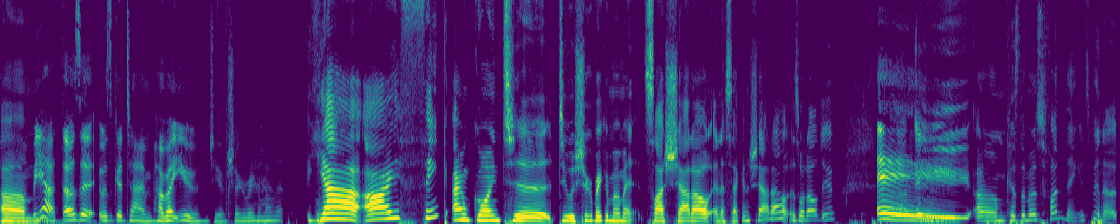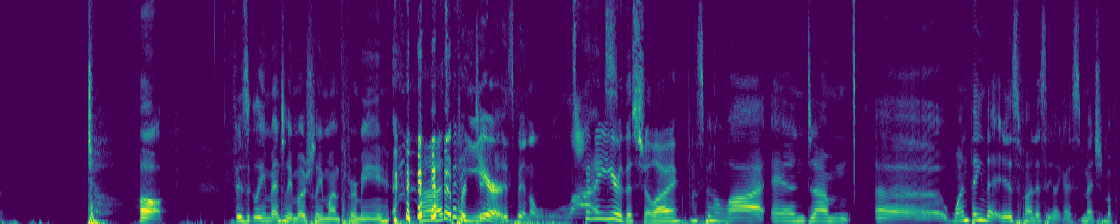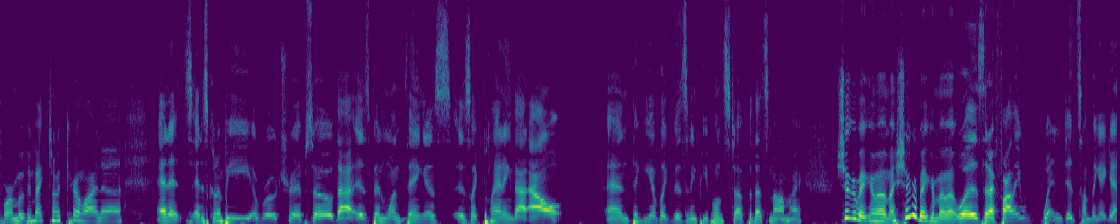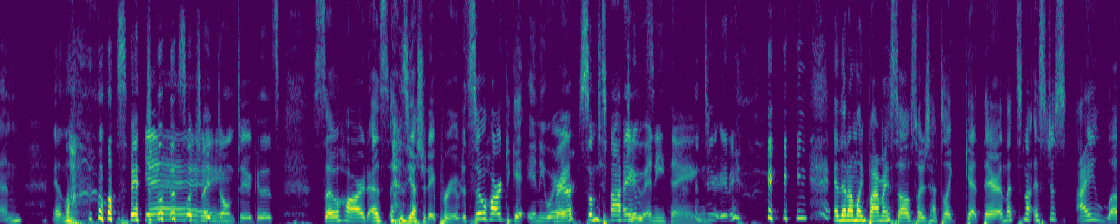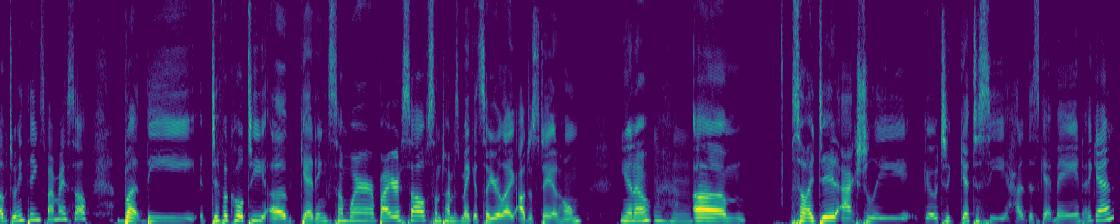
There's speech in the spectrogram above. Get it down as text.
Um, Um, but yeah, that was it. It was a good time. How about you? Do you have a sugar baker moment? Yeah, I think I'm going to do a sugar baker moment slash shout out and a second shout out is what I'll do. Uh, hey, um, because the most fun thing it's been a tough physically, mentally, emotionally month for me. Uh, it's been a year. It's been a lot. It's been a year this July. It's been a lot, and um, uh, one thing that is fun is like I mentioned before, moving back to North Carolina, and it's and it's going to be a road trip. So that has been one thing is is like planning that out and thinking of like visiting people and stuff. But that's not my sugar baker moment. My sugar baker moment was that I finally went and did something again in Los Angeles, which I don't do because it's so hard. As as yesterday proved, it's so hard to get anywhere Right, sometimes Do anything. do anything. and then I'm like by myself, so I just have to like get there. And that's not, it's just, I love doing things by myself, but the difficulty of getting somewhere by yourself sometimes make it so you're like, I'll just stay at home, you know? hmm Um, so I did actually go to get to see how did this get made again.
